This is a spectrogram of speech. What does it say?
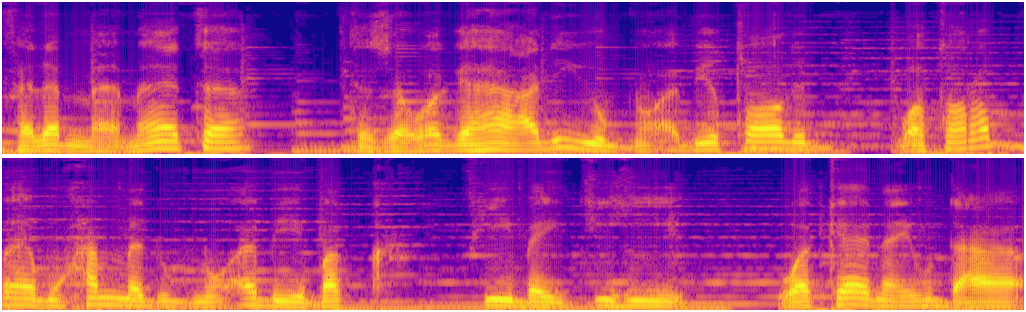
فلما مات تزوجها علي بن أبي طالب وتربى محمد بن أبي بكر في بيته وكان يدعى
